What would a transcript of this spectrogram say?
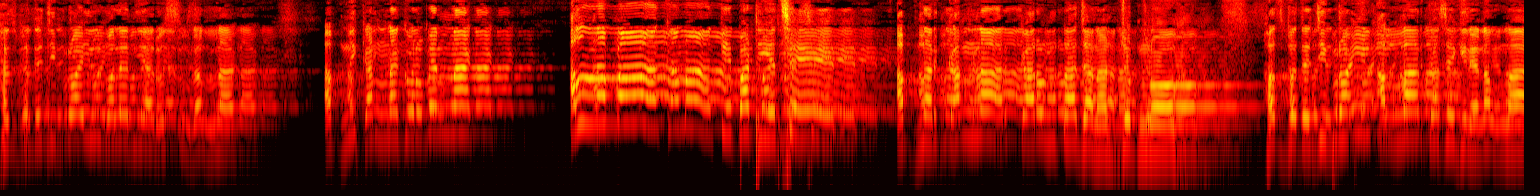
হযরত জিব্রাইল বলেন, ইয়া রাসূলুল্লাহ, আপনি কান্না করবেন না। আল্লাহ পাক আমাকে পাঠিয়েছে। আপনার কান্নার কারণটা জানার জন্য। হযরতে জিব্রাইল আল্লাহর কাছে গেলেন, আল্লাহ,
